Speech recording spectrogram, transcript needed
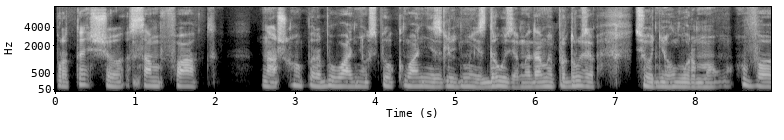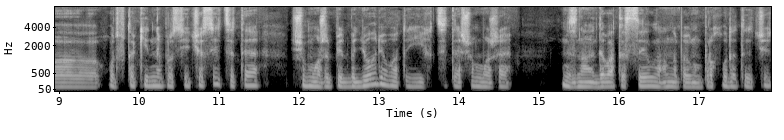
про те, що сам факт нашого перебування у спілкуванні з людьми, з друзями, да, ми про друзів сьогодні говоримо в, от в такі непрості часи, це те, що може підбадьорювати їх, це те, що може, не знаю, давати сил, напевно, проходити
